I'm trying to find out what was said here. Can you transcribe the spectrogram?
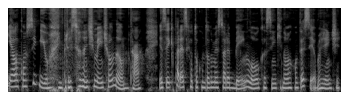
E ela conseguiu, impressionantemente ou não, tá? Eu sei que parece que eu tô contando uma história bem louca, assim, que não aconteceu, mas, gente,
